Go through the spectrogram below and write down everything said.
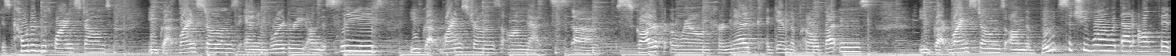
is coated with rhinestones. You've got rhinestones and embroidery on the sleeves. You've got rhinestones on that uh, scarf around her neck. Again, the pearl buttons. You've got rhinestones on the boots that she wore with that outfit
